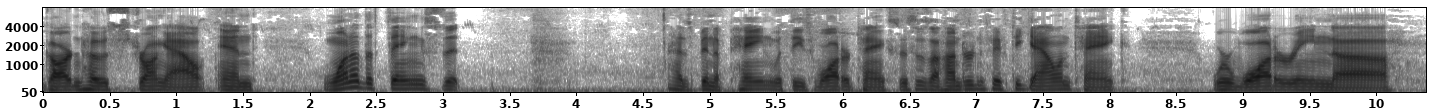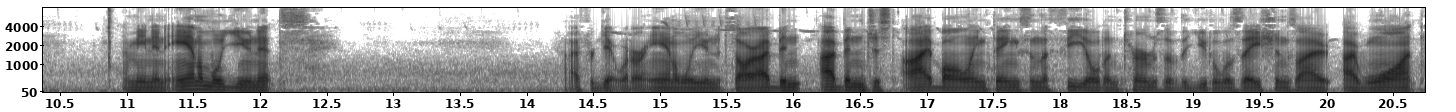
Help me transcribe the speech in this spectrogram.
garden hose strung out. And one of the things that has been a pain with these water tanks, this is a 150 gallon tank. We're watering, uh, I mean, in animal units, I forget what our animal units are. I've been I've been just eyeballing things in the field in terms of the utilizations I, I want.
